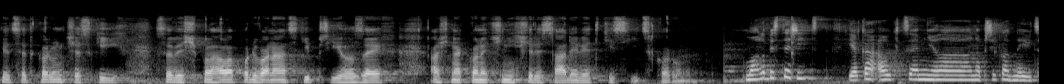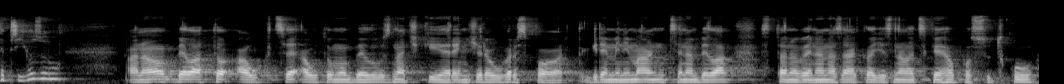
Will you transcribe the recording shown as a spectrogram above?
500 korun českých se vyšplhala po 12 příhozech až na konečných 69 000 korun. Mohl byste říct, jaká aukce měla například nejvíce příhozů? Ano, byla to aukce automobilů značky Range Rover Sport, kde minimální cena byla stanovena na základě znaleckého posudku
